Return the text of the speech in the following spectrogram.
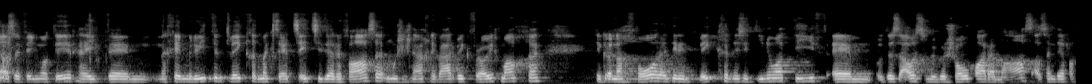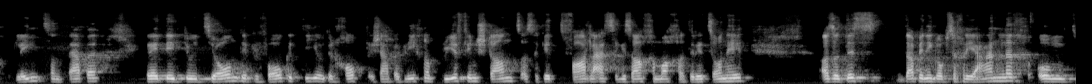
Also ich finde auch dir hat ähm, immer weiterentwickelt. Man sieht es jetzt in dieser Phase, muss ich schnell ein bisschen Werbung für euch machen die gehen nach vorne, die entwickeln, die sind innovativ ähm, und das alles im überschaubaren Maß. Also nicht einfach blind, sondern eben die, die Intuition, die verfolgen die und der Kopf ist eben gleich noch Prüfinstanz, also gibt fahrlässige Sachen machen oder jetzt auch nicht. Also das, da bin ich glaube ich ein bisschen ähnlich und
